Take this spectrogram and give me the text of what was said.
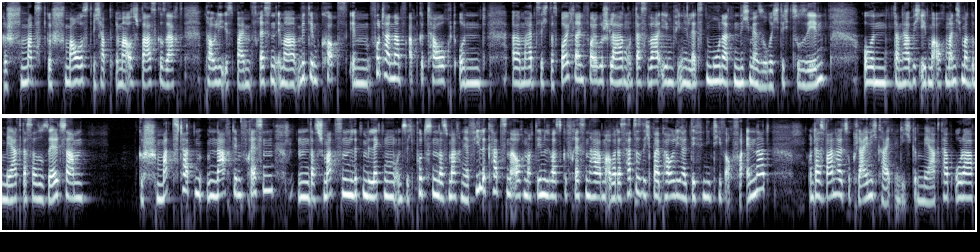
geschmatzt, geschmaust. Ich habe immer aus Spaß gesagt, Pauli ist beim Fressen immer mit dem Kopf im Futternapf abgetaucht und ähm, hat sich das Bäuchlein vollgeschlagen. Und das war irgendwie in den letzten Monaten nicht mehr so richtig zu sehen. Und dann habe ich eben auch manchmal gemerkt, dass er so seltsam geschmatzt hat nach dem Fressen. Das Schmatzen, Lippenlecken und sich putzen, das machen ja viele Katzen auch, nachdem sie was gefressen haben. Aber das hatte sich bei Pauli halt definitiv auch verändert. Und das waren halt so Kleinigkeiten, die ich gemerkt habe. Oder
